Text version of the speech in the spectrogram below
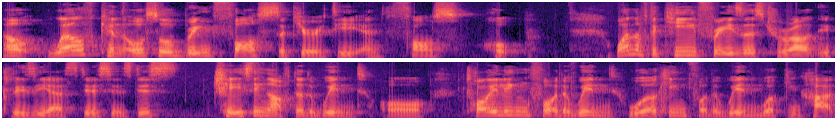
Now, wealth can also bring false security and false hope. One of the key phrases throughout Ecclesiastes is this chasing after the wind or toiling for the wind, working for the wind, working hard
